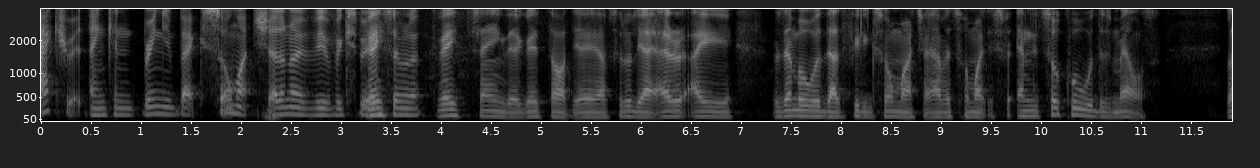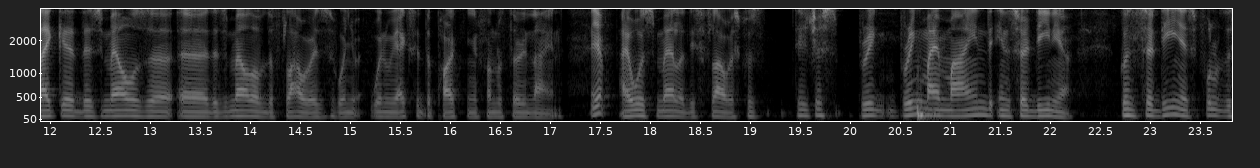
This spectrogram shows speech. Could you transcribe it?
accurate and can bring you back so much i don't know if you've experienced similar Great saying there. Great thought. Yeah, yeah absolutely. I, I, I resemble with that feeling so much. I have it so much, It's- and it's so cool with the smells. Like uh, the smells, uh, uh, the smell of the flowers when you when we exit the parking in front of 39. Yep. I always smell these flowers because they just bring bring my mind in Sardinia. Because Sardinia is full of the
